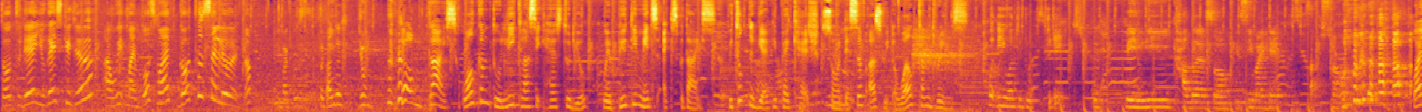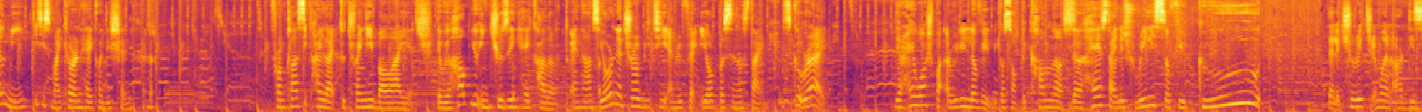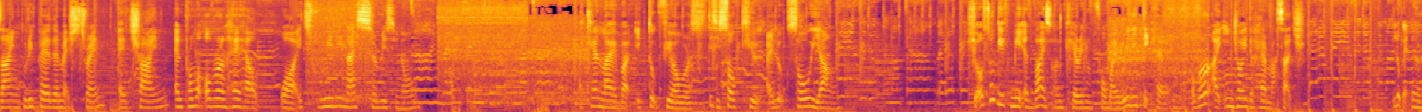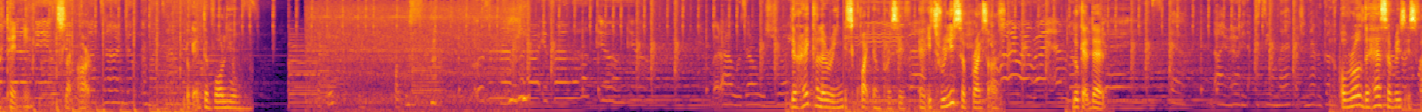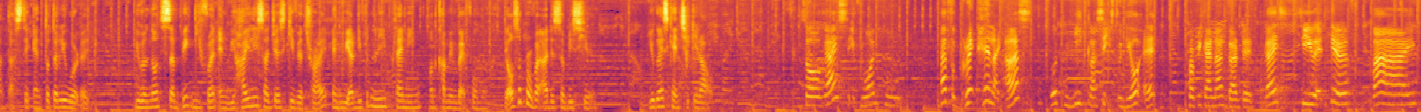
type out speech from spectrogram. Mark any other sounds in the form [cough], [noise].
So today you guys kerja uh, with my boss wife go to salon. No? Bagus. Bagus. Jom. [laughs] Jom. Guys, welcome to Le Classic Hair Studio where beauty meets expertise. We took the VIP package, so they serve us with a welcome drinks. What do you want to do today? mainly color as well. You see my hair sucks now. While me, this is my current hair condition. [laughs] From classic highlight to trendy balayage, they will help you in choosing hair color to enhance your natural beauty and reflect your personal style. It's good, right? Their hair wash but I really love it because of the calmness. The hair stylish really serve you good. The luxury treatment are designed to repair damaged strand, and shine, and promote overall hair health. Wow, it's really nice service, you know. Can't lie, but it took few hours. This is so cute. I look so young. She also gave me advice on caring for my really thick hair. Overall, I enjoy the hair massage. Look at her technique. It's like art. Look at the volume. The hair coloring is quite impressive and it's really surprised us. Look at that. Overall, the hair service is fantastic and totally worth it. You will notice a big difference and we highly suggest give it a try and we are definitely planning on coming back for more. They also provide other service here. You guys can check it out. So guys, if you want to have a great hair like us, go to Le Classic Studio at Tropicana Garden. Guys, see you at here. Bye.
